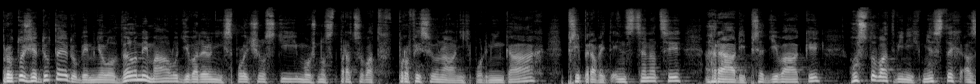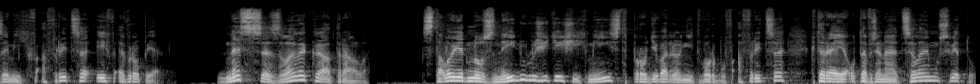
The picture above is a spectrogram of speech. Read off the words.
protože do té doby mělo velmi málo divadelních společností možnost pracovat v profesionálních podmínkách, připravit inscenaci, hrády před diváky, hostovat v jiných městech a zemích v Africe i v Evropě. Dnes se z Lelekratral stalo jedno z nejdůležitějších míst pro divadelní tvorbu v Africe, které je otevřené celému světu.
